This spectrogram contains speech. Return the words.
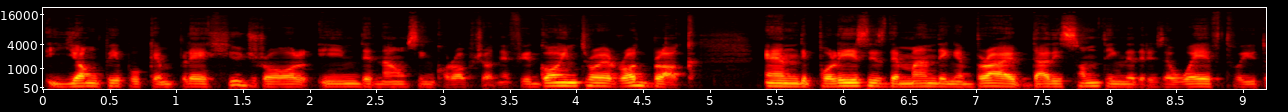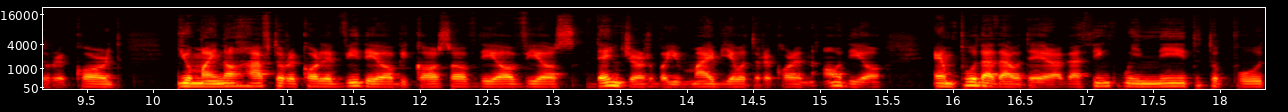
young people can play a huge role in denouncing corruption if you're going through a roadblock and the police is demanding a bribe that is something that there is a way for you to record you might not have to record a video because of the obvious dangers, but you might be able to record an audio and put that out there. I think we need to put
